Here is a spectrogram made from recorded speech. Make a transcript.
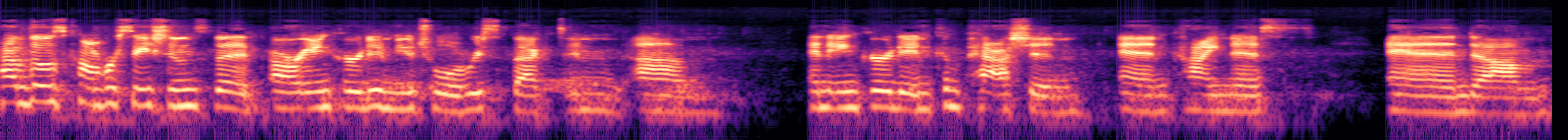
have those conversations that are anchored in mutual respect and um, and anchored in compassion and kindness and um,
